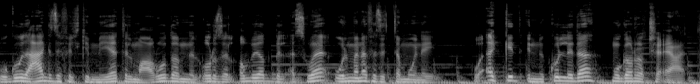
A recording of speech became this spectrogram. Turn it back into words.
وجود عجز في الكميات المعروضة من الأرز الأبيض بالأسواق والمنافذ التموينية وأكد إن كل ده مجرد شائعات.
